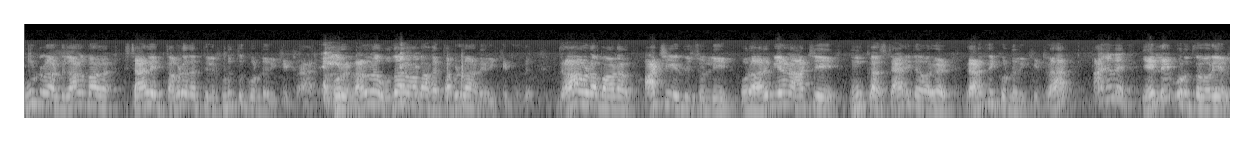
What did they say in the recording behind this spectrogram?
மூன்று ஆண்டு காலமாக ஸ்டாலின் தமிழகத்தில் கொடுத்து கொண்டிருக்கின்றார். ஒரு நல்ல உதாரணமாக தமிழ்நாடு இருக்கின்றது. திராவிட மாடல் ஆட்சி என்று சொல்லி ஒரு அருமையான ஆட்சியை மு க ஸ்டாலின் அவர்கள் நடத்தி கொண்டிருக்கின்றார். ஆகவே என்னை பொறுத்தவரையில்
